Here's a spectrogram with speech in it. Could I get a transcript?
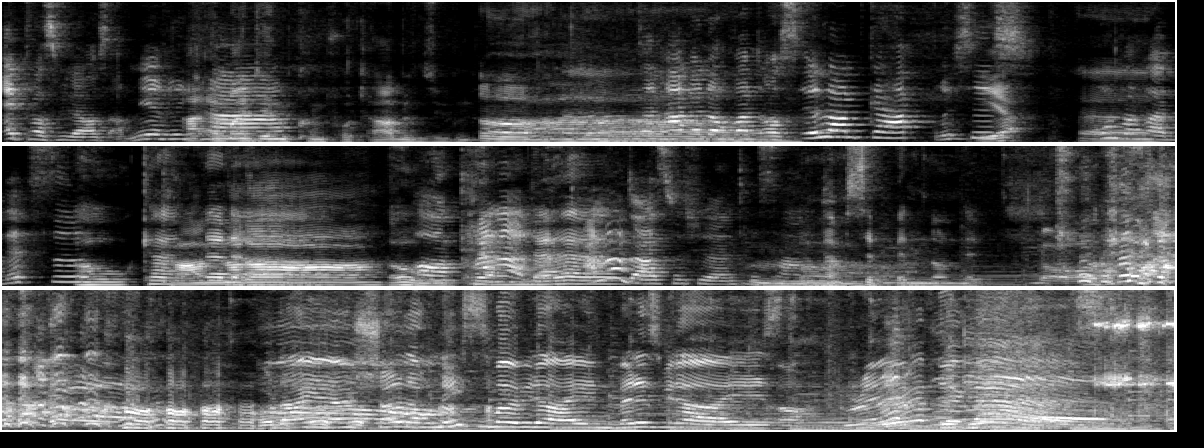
Etwas wieder aus Amerika. Ah, er meint den komfortablen Süden. Dann haben wir noch was aus Irland gehabt, richtig? Ja. Und was war das letzte? Oh, Kanada. Kanada. Oh, Oh, Kanada. Kanada ist vielleicht wieder interessant. I'm sipping on it. Von daher schaltet auch nächstes Mal wieder ein, wenn es wieder heißt Grab the Glass.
